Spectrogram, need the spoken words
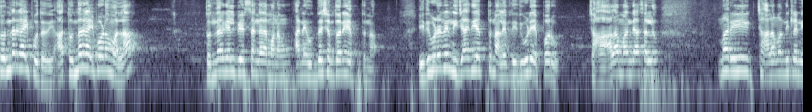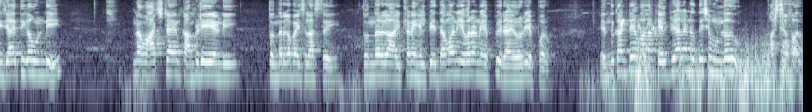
తొందరగా అయిపోతుంది. ఆ తొందరగా అయిపోవడం వల్ల తొందరగా వెళ్ళిపేస్తాం కదా మనం అనే ఉద్దేశంతోనే చెప్తున్నా. ఇది కూడా నేను నిజాయితీ చెప్తున్నా లేకపోతే ఇది కూడా చెప్పరు. చాలామంది అసలు మరి చాలామంది ఇట్లా నిజాయితీగా ఉండి నా వాచ్ టైం కంప్లీట్ చేయండి తొందరగా పైసలు వస్తాయి తొందరగా ఇట్లనే హెల్ప్ చేద్దామని ఎవరైనా చెప్పిరా? ఎవరు చెప్పరు. ఎందుకంటే వాళ్ళకి హెల్ప్ చేయాలనే ఉద్దేశం ఉండదు ఫస్ట్ ఆఫ్ ఆల్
